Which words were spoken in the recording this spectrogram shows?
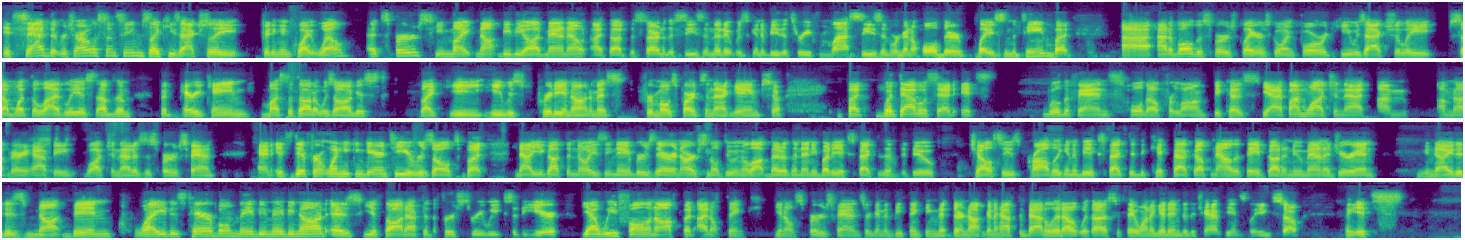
it's sad that Richarlison seems like he's actually fitting in quite well at Spurs. He might not be the odd man out. I thought at the start of the season that it was going to be the three from last season were going to hold their place in the team, but uh, out of all the Spurs players going forward, he was actually somewhat the liveliest of them. But Harry Kane must have thought it was August. Like he he was pretty anonymous for most parts in that game. So, but what Davo said, it's will the fans hold out for long? Because yeah, if I'm watching that, I'm I'm not very happy watching that as a Spurs fan. And it's different when he can guarantee you results, but now you got the noisy neighbors there in Arsenal doing a lot better than anybody expected them to do. Chelsea's probably going to be expected to kick back up now that they've got a new manager in. United has not been quite as terrible, maybe, maybe not, as you thought after the first three weeks of the year. Yeah, we've fallen off, but I don't think, you know, Spurs fans are going to be thinking that they're not going to have to battle it out with us if they want to get into the Champions League. So it's,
